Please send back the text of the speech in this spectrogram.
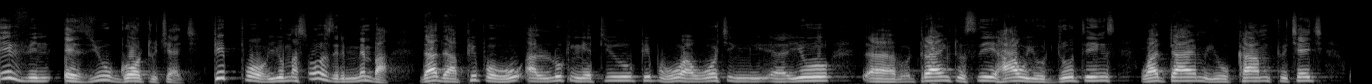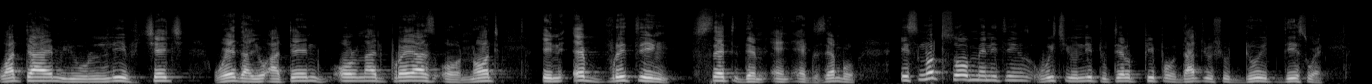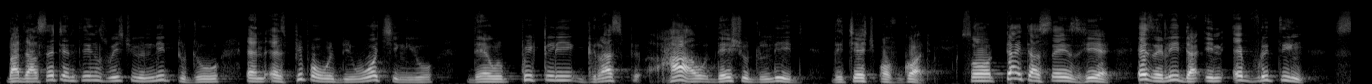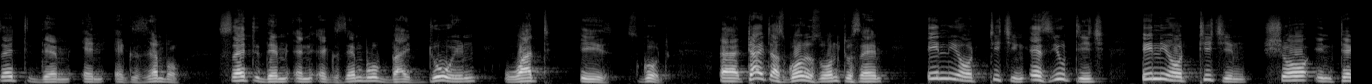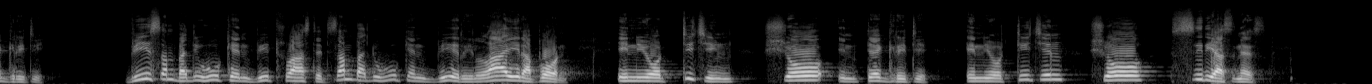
even as you go to church, people, you must always remember that there are people who are looking at you, people who are watching uh, you, uh, trying to see how you do things, what time you come to church, what time you leave church, whether you attend all night prayers or not. In everything, set them an example. It's not so many things which you need to tell people that you should do it this way, but there are certain things which you need to do, and as people will be watching you, they will quickly grasp how they should lead the church of God. So Titus says here, as a leader in everything, set them an example. Set them an example by doing what is good. Uh, Titus goes on to say, in your teaching, as you teach, in your teaching, show integrity. Be somebody who can be trusted, somebody who can be relied upon. In your teaching, show integrity. In your teaching, show seriousness.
